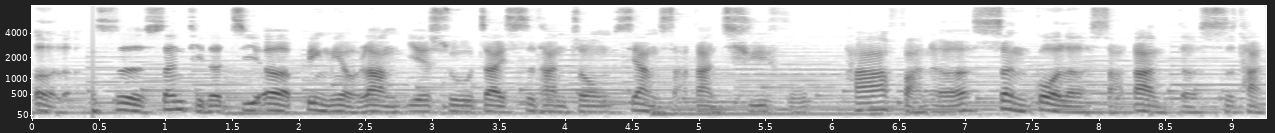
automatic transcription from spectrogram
饿了。但是身体的饥饿并没有让耶稣在试探中向撒旦屈服，他反而胜过了撒旦的试探。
